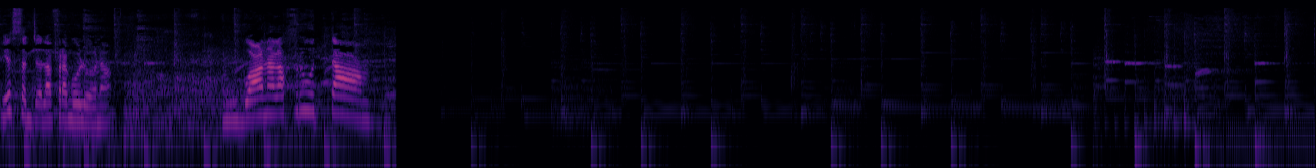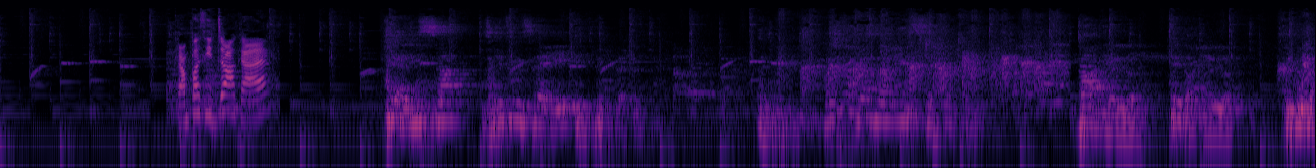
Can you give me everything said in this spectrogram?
Io assaggio la fragolona. Buona la frutta! Tra un po' si gioca, eh? È Alissa? Se tu sei. Una casa Alissa? Daniel. Che Daniel? Daniel,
